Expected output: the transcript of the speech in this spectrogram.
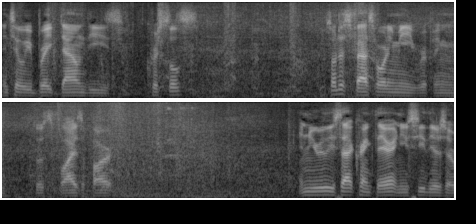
until we break down these crystals. So I'm just fast forwarding me ripping those flies apart. And you release that crank there and you see there's a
